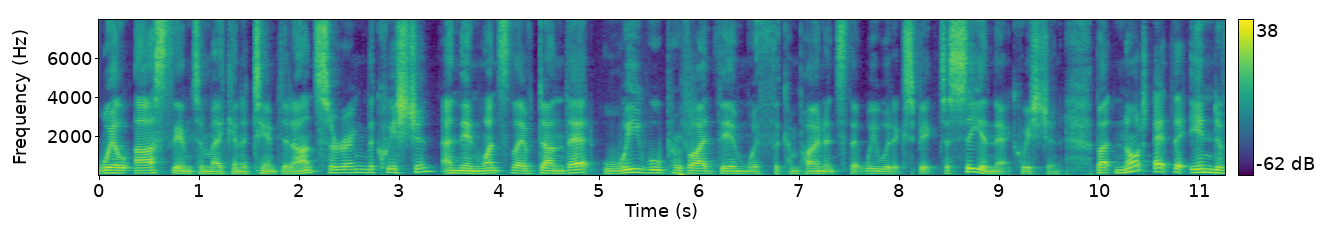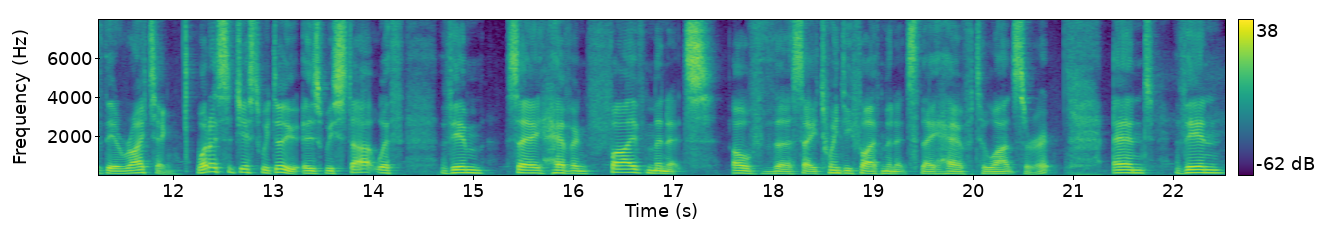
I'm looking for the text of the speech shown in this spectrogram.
We'll ask them to make an attempt at answering the question, and then once they've done that, we will provide them with the components that we would expect to see in that question, but not at the end of their writing. What I suggest we do is we start with them, say, having five minutes of the, say, 25 minutes they have to answer it, and then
